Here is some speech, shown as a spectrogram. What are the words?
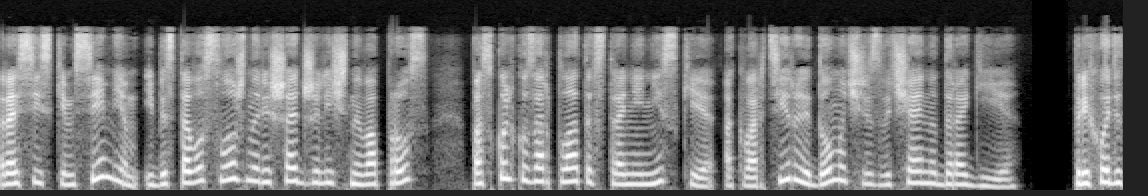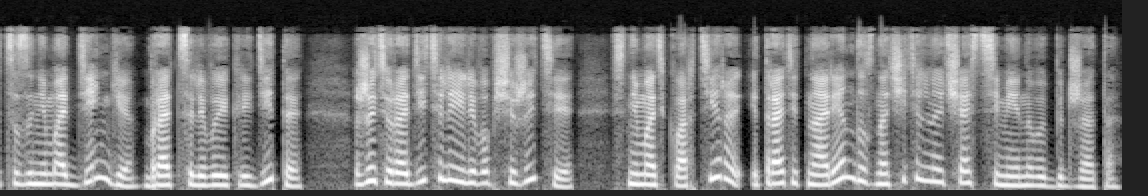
Российским семьям и без того сложно решать жилищный вопрос, поскольку зарплаты в стране низкие, а квартиры и дома чрезвычайно дорогие. Приходится занимать деньги, брать целевые кредиты, жить у родителей или в общежитии, снимать квартиры и тратить на аренду значительную часть семейного бюджета.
